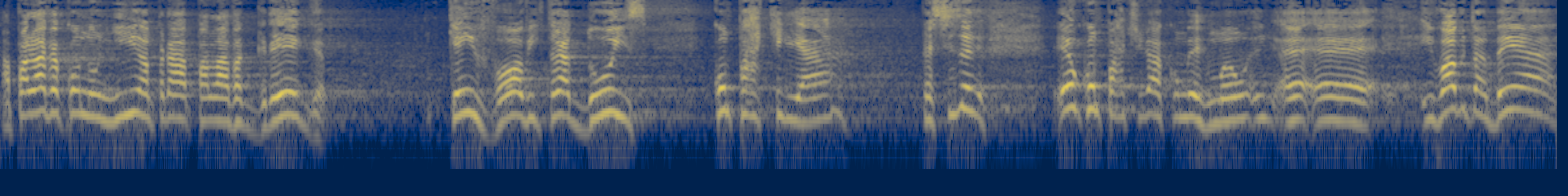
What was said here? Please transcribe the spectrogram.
A palavra cononia para a palavra grega, que envolve, traduz, compartilhar. Precisa eu compartilhar com meu irmão, é, é, envolve também a,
